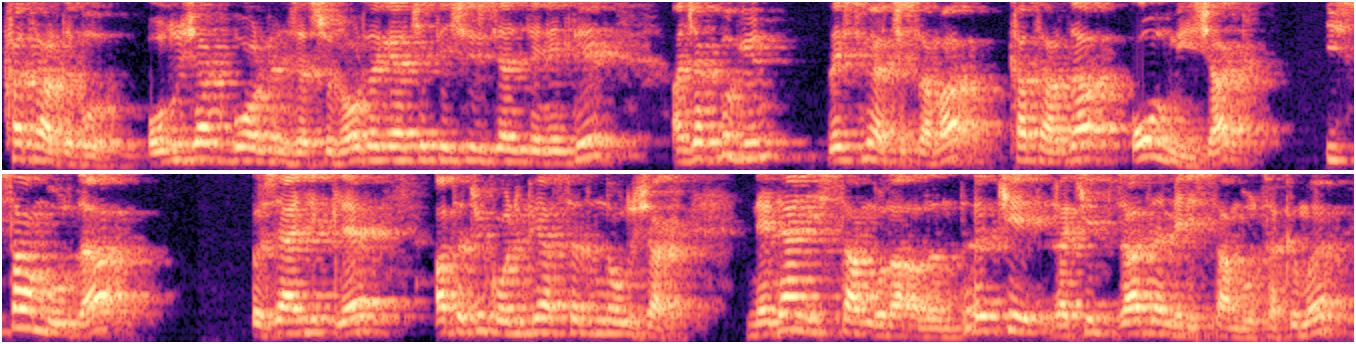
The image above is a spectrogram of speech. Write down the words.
Katar'da bu olacak, bu organizasyonu orada gerçekleştireceğiz denildi. Ancak bugün resmi açıklama Katar'da olmayacak. İstanbul'da özellikle Atatürk Olimpiyat Stadı'nda olacak. Neden İstanbul'a alındı ki rakip zaten bir İstanbul takımı?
